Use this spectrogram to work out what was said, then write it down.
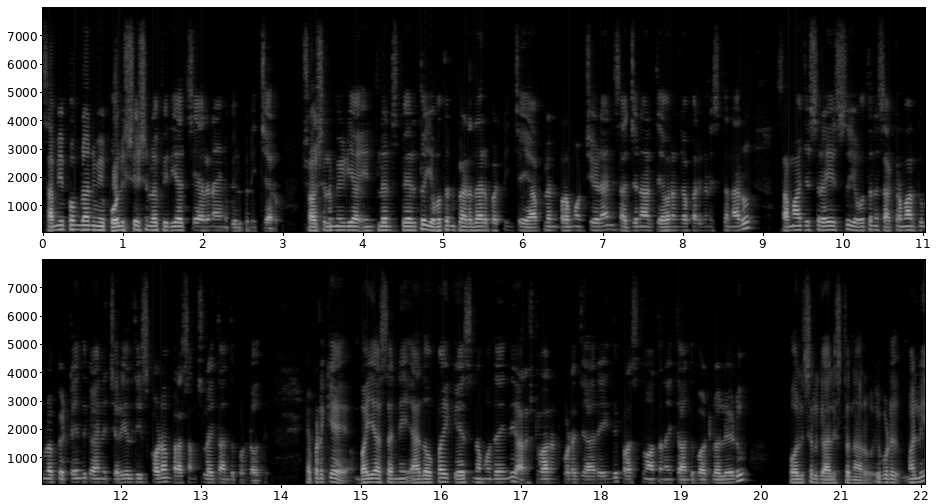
సమీపంలోని మీ పోలీస్ స్టేషన్లో ఫిర్యాదు చేయాలని ఆయన పిలుపునిచ్చారు. సోషల్ మీడియా ఇన్ఫ్లుయెన్స్ పేరుతో యువతను పెడదారి పట్టించే యాప్లను ప్రమోట్ చేయడాన్ని సజ్జనార్ తీవ్రంగా పరిగణిస్తున్నారు. సమాజ శ్రేయస్సు యువతను సక్రమార్గంలో పెట్టేందుకు ఆయన చర్యలు తీసుకోవడం ప్రశంసలు అయితే అందుకుంటోంది. ఇప్పటికే బయ్యాస్ అన్ని యాదవ్పై కేసు నమోదైంది అరెస్ట్ వారెంట్ కూడా జారీ అయింది ప్రస్తుతం అతను అయితే అందుబాటులో లేడు. పోలీసులు గాలిస్తున్నారు. ఇప్పుడు మళ్ళీ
